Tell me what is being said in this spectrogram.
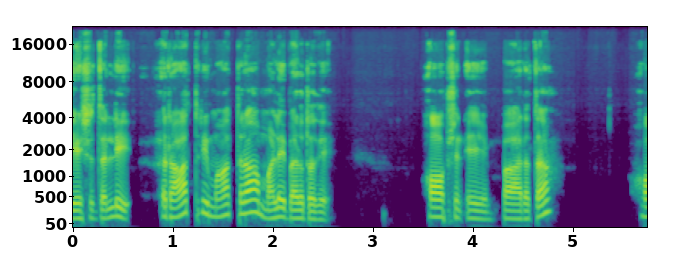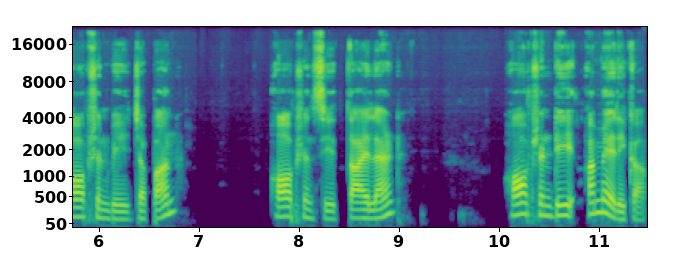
ದೇಶದಲ್ಲಿ ರಾತ್ರಿ ಮಾತ್ರ ಮಳೆ ಬರುತ್ತದೆ? Option A Bharat. Option B Japan option C Thailand option D America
